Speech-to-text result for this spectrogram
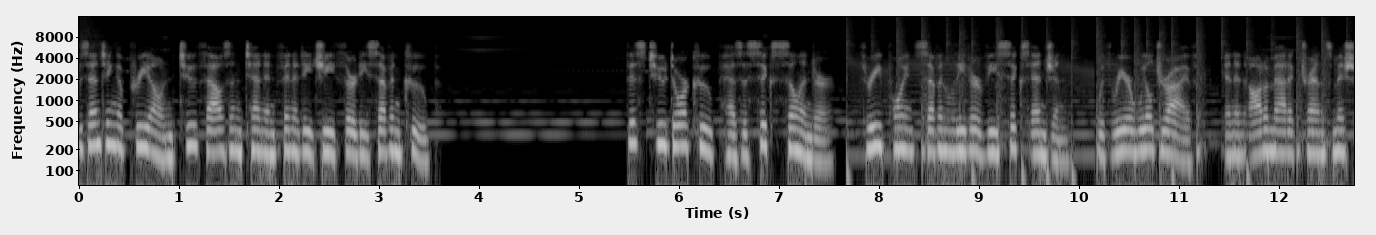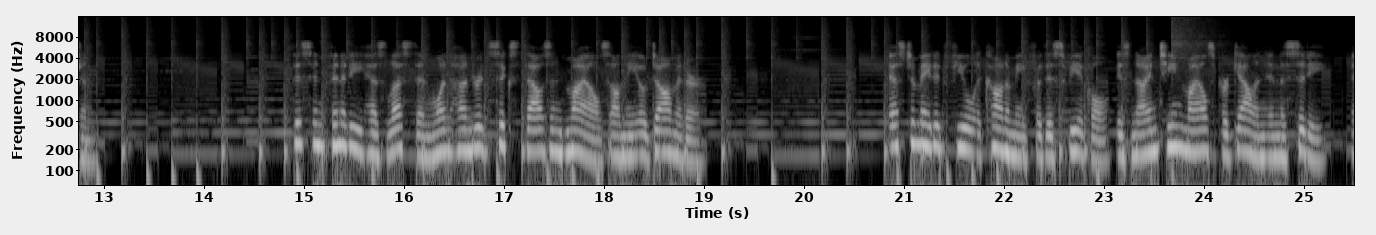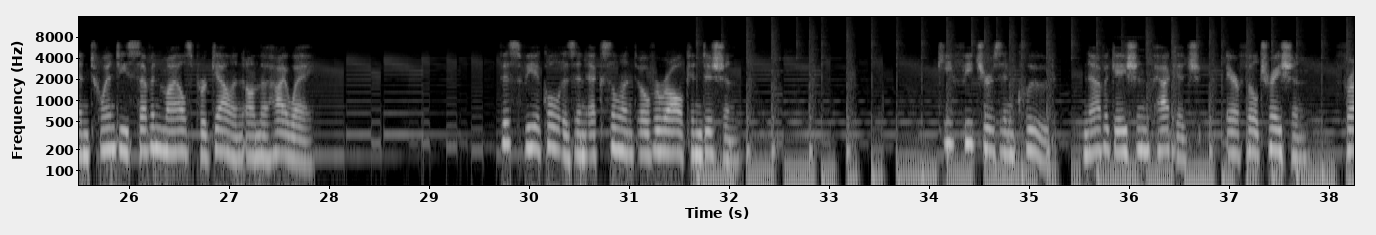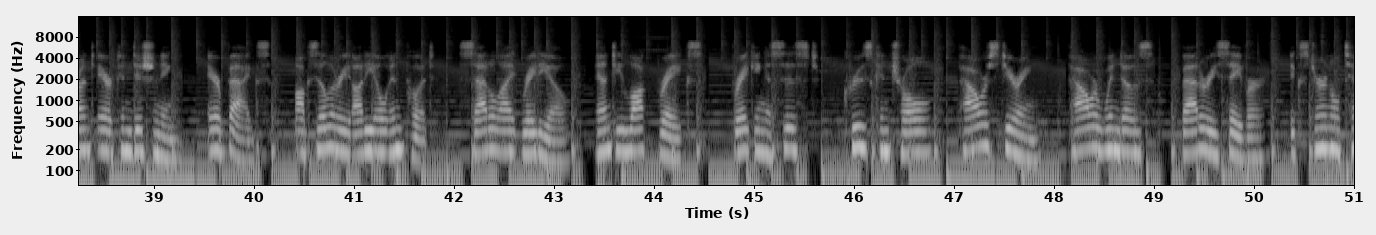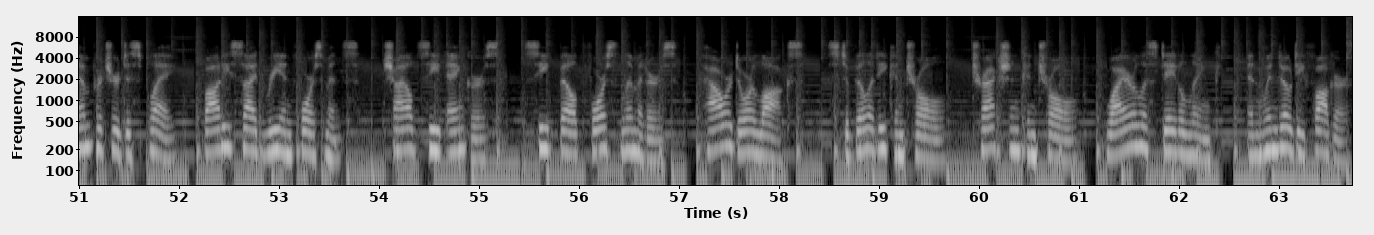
Presenting a pre-owned 2010 Infiniti G37 Coupe. This two-door coupe has a six-cylinder, 3.7-liter V6 engine, with rear-wheel drive, and an automatic transmission. This Infiniti has less than 106,000 miles on the odometer. Estimated fuel economy for this vehicle is 19 miles per gallon in the city, and 27 miles per gallon on the highway. This vehicle is in excellent overall condition. Key features include, navigation package, air filtration, front air conditioning, airbags, auxiliary audio input, satellite radio, anti-lock brakes, braking assist, cruise control, power steering, power windows, battery saver, external temperature display, body side reinforcements, child seat anchors, seat belt force limiters, power door locks, stability control, traction control, wireless data link, and window defogger.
